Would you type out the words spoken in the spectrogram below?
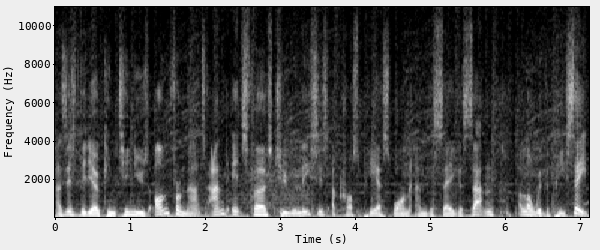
as this video continues on from that and its first two releases across PS1 and the Sega Saturn, along with the PC.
